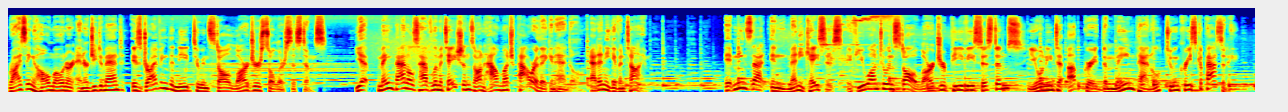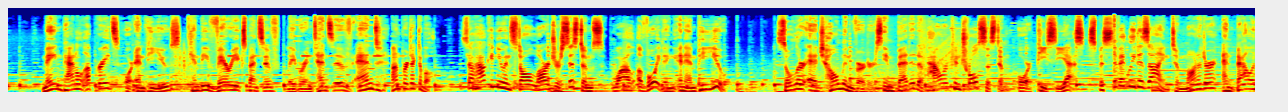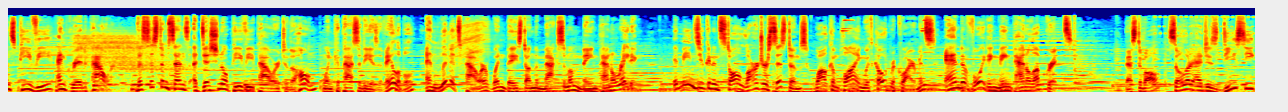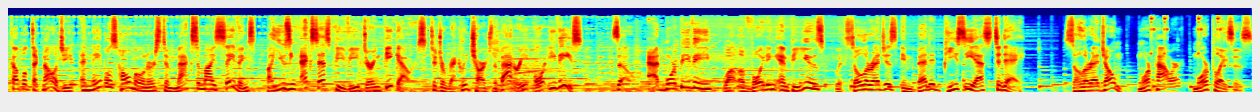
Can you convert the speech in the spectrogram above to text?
Rising homeowner energy demand is driving the need to install larger solar systems. Yet, main panels have limitations on how much power they can handle at any given time. It means that in many cases, if you want to install larger PV systems, you'll need to upgrade the main panel to increase capacity. Main panel upgrades, or MPUs, can be very expensive, labor intensive, and unpredictable. So, how can you install larger systems while avoiding an MPU? SolarEdge home inverters embedded a power control system, or PCS, specifically designed to monitor and balance PV and grid power. The system sends additional PV power to the home when capacity is available and limits power when based on the maximum main panel rating. It means you can install larger systems while complying with code requirements and avoiding main panel upgrades. Best of all, SolarEdge's DC coupled technology enables homeowners to maximize savings by using excess PV during peak hours to directly charge the battery or EVs. So, add more PV while avoiding MPUs with SolarEdge's embedded PCS today. SolarEdge Home. More power, more places.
